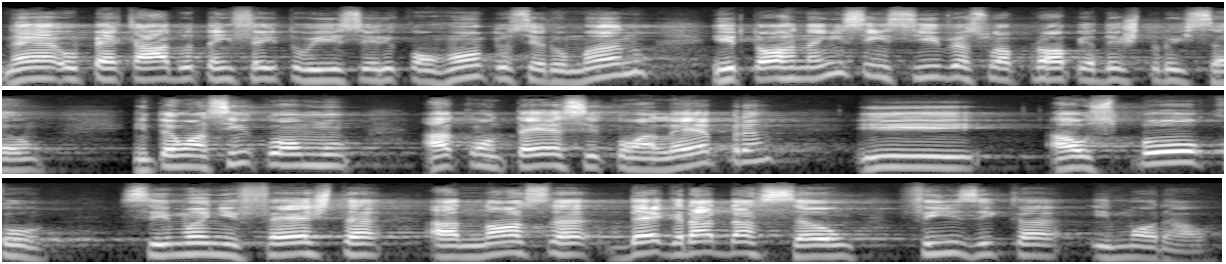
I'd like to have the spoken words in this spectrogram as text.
né, o pecado tem feito isso, ele corrompe o ser humano e torna insensível à sua própria destruição. Então, assim como acontece com a lepra, e aos poucos se manifesta a nossa degradação física e moral.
